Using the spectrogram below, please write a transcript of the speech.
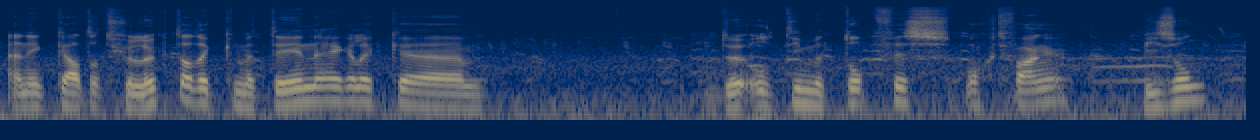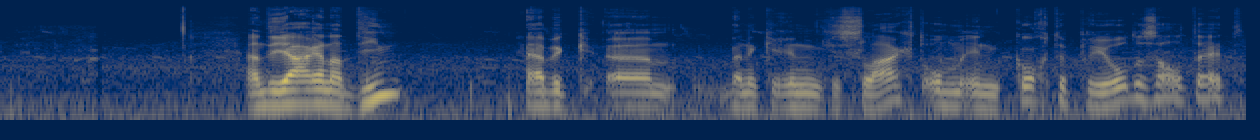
En ik had het geluk dat ik meteen eigenlijk uh, de ultieme topvis mocht vangen, bison. En de jaren nadien heb ik, uh, ben ik erin geslaagd om in korte periodes altijd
